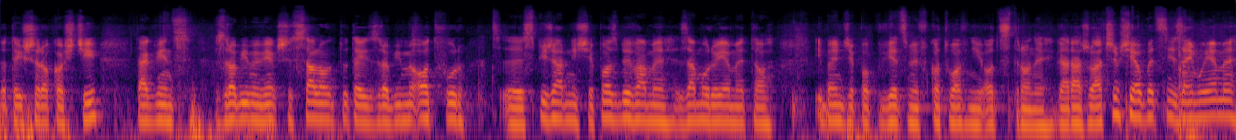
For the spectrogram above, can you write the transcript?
do tej szerokości. Tak więc zrobimy większy salon, tutaj zrobimy otwór, spiżarni się pozbywamy, zamurujemy to i będzie powiedzmy w kotłowni od strony garażu. A czym się obecnie zajmujemy?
